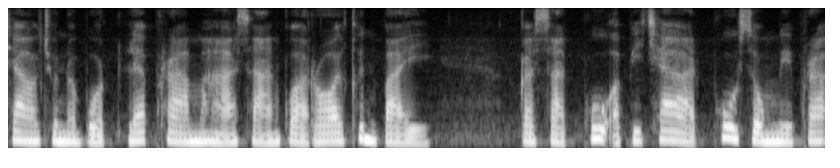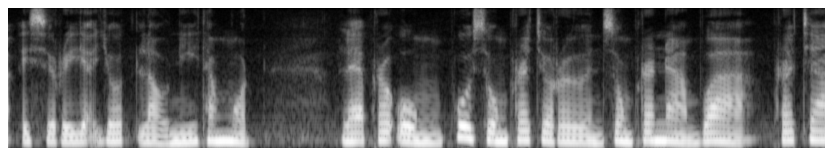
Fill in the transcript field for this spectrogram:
ชาวชนบทและพราหมหาศาลกว่าร้อยขึ้นไป กษัตริย์ผู้อภิชาติผู้ทรงมีพระอิสริยยศเหล่านี้ทั้งหมด และพระองค์ผู้ทรงพระเจริญทรงพระนามว่าพระเจ้า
